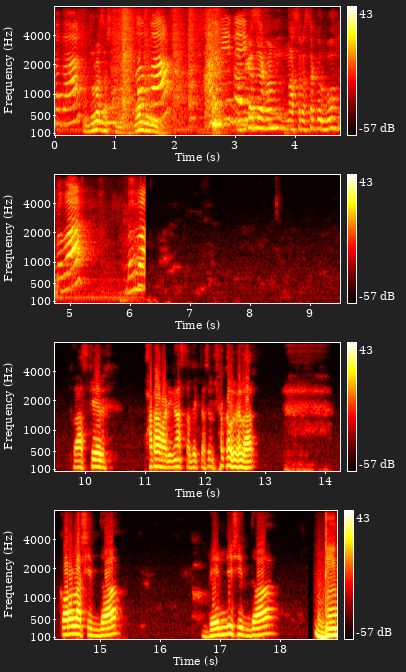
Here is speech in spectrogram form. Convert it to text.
বাবা দূরে যাস বন্ধ করে দেখ ঠিক আছে এখন নাস্তা রাস্তা করব। বাবা বাবা। তো আজকের ফাটাফাটি নাস্তা দেখতেছেন সকালবেলার। করলা সিদ্ধ ভেন্ডি সিদ্ধ ডিম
